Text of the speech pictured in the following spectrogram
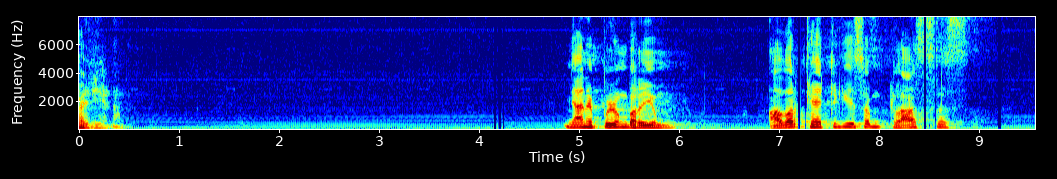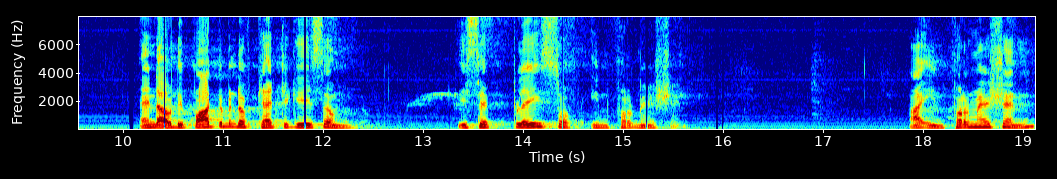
കഴിയണം. ഞാനെപ്പോഴും പറയും our catechism classes and our department of catechism is a place of information ആ ഇൻഫർമേഷൻ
